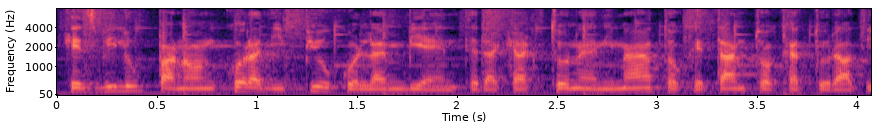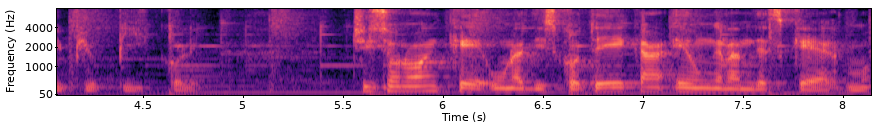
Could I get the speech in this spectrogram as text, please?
che sviluppano ancora di più quell'ambiente da cartone animato che tanto ha catturato i più piccoli. Ci sono anche una discoteca e un grande schermo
